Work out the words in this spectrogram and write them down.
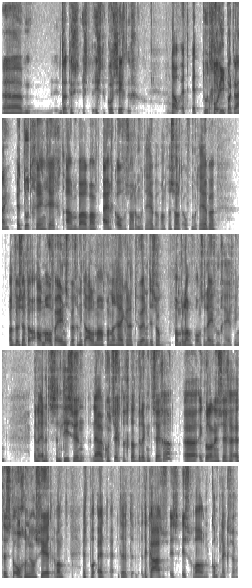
Ehm, dat is, is, is te kortzichtig Nou, het, het doet voor die partij? Het doet geen recht aan waar, waar we het eigenlijk over zouden moeten hebben. Want we zouden het over moeten hebben... Want we zijn het er allemaal over eens. We genieten allemaal van een rijke natuur. En het is ook van belang voor onze leefomgeving. En, en het is in die zin... Nou, ja, kortzichtig, dat wil ik niet zeggen. Eh, ik wil alleen zeggen, het is te ongenuanceerd. Want het, het, de, de, de casus is, is gewoon complexer.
